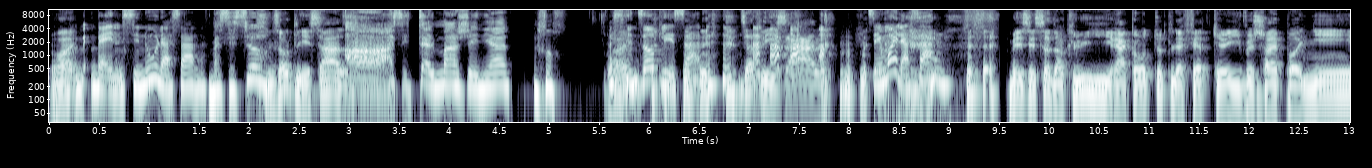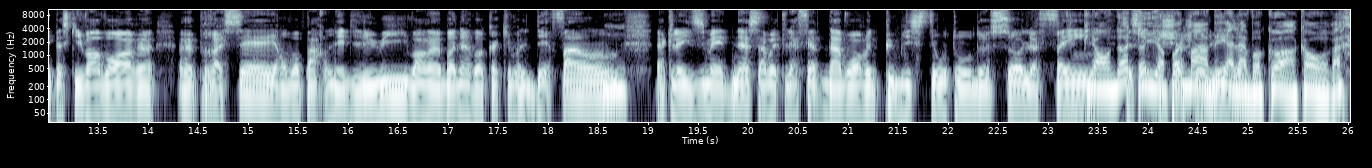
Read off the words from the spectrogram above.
Ouais. Ben, Ben, c'est nous la salle. Ben, c'est ça. C'est nous autres, les salles. Ah, c'est tellement génial. C'est nous autres les salles. nous autres, les salles. c'est moi la salle. Mais c'est ça. Donc, lui, il raconte tout le fait qu'il veut se faire pogner parce qu'il va avoir euh, un procès. On va parler de lui. Il va avoir un bon avocat qui va le défendre. Fait que là, il dit maintenant, ça va être le fait d'avoir une publicité autour de ça, le fame. Puis on a qu'il n'a pas demandé lui, à l'avocat encore. Hein?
